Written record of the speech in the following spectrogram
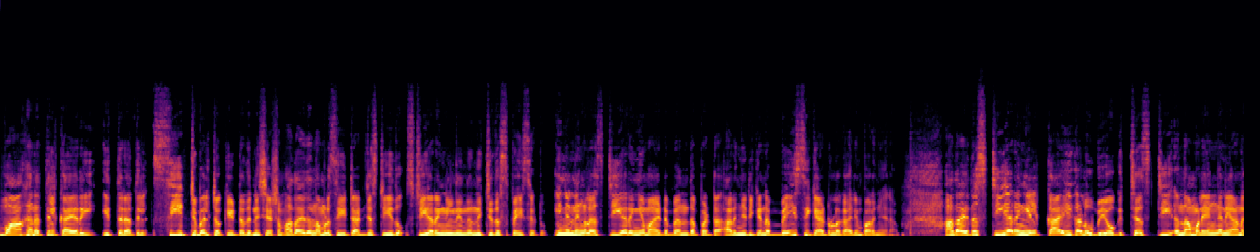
വാഹനത്തിൽ കയറി ഇത്തരത്തിൽ സീറ്റ് ബെൽറ്റ് ഒക്കെ ഇട്ടതിന് ശേഷം അതായത് നമ്മൾ സീറ്റ് അഡ്ജസ്റ്റ് ചെയ്തു സ്റ്റിയറിംഗിൽ നിന്ന് നിശ്ചിത സ്പേസ് ഇട്ടു. ഇനി നിങ്ങൾ സ്റ്റിയറിംഗുമായിട്ട് ബന്ധപ്പെട്ട് അറിഞ്ഞിരിക്കേണ്ട ബേസിക് ആയിട്ടുള്ള കാര്യം പറഞ്ഞുതരാം. അതായത് സ്റ്റിയറിംഗിൽ കൈകൾ ഉപയോഗിച്ച് സ്റ്റി നമ്മൾ എങ്ങനെയാണ്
